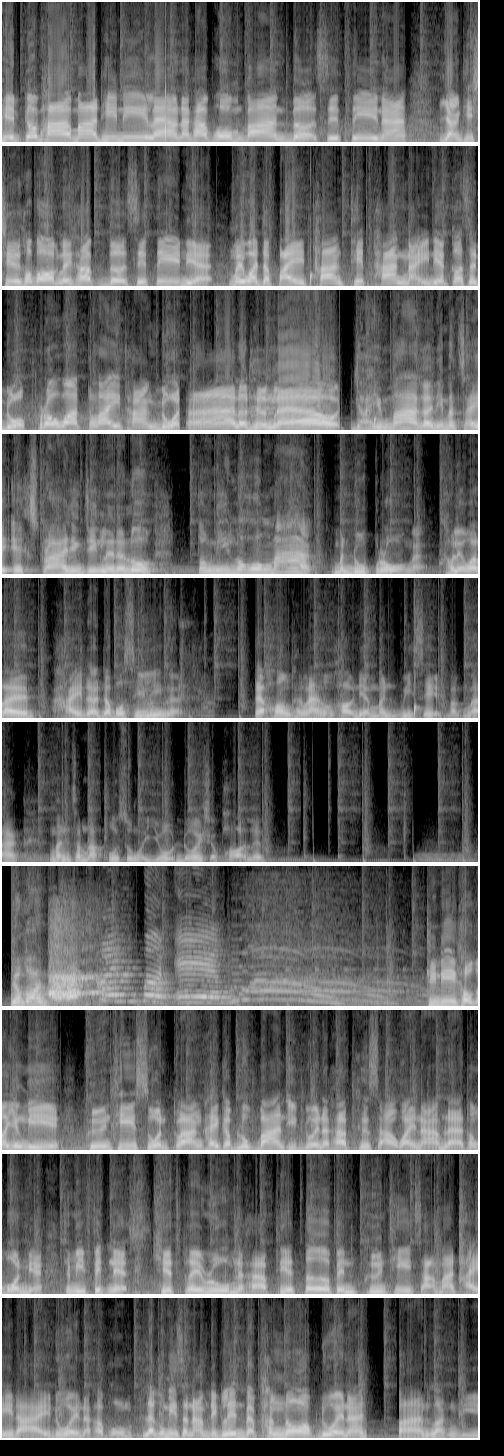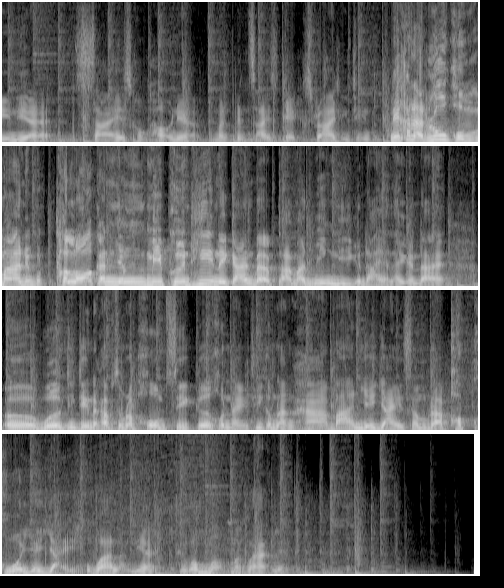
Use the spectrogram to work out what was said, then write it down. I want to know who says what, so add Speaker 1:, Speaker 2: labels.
Speaker 1: ผิดก็พามาที่นี่แล้วนะครับผมบ้าน The City นะ อย่างที่ชื่อเขาบอกเลยครับ The City เนี่ย ไม่ว่าจะไปทางทิศทางไหนเนี่ย ก็สะดวกเพราะว่าใกล้ทางด่วนอ่าเราถึงแล้ว ใหญ่มากอะ นี่มันไซส์เอ็กซ์ตร้าจริง ๆ เลยนะลูก ตรงนี้โล่งมาก มันดูโปร่งอะเขาเรียกว่าอะไร height อะ double ceiling อะแต่ห้องข้างล่างของเขาเนี่ยมันวิเศษมากๆ มันสำหรับผู้สูงอายุโดยเฉพาะเลย เดี๋ยวก่อน ที่นี่เขาก็ยังมีพื้นที่ส่วนกลางให้กับลูกบ้านอีกด้วยนะครับ คือสระว่ายน้ำและข้างบนเนี่ยจะมีฟิตเนส kids playroom นะครับเตียเตอร์เป็นพื้นที่สามารถใช้ได้ด้วยนะครับผม แล้วก็มีสนามเด็กเล่นแบบข้างนอกด้วยนะ บ้านหลังนี้เนี่ย ไซส์ของเขาเนี่ย มันเป็นไซส์เอ็กซ์ตร้าจริง ๆ นี่ขนาดลูกผมมานี่ทะเลาะกันยังมีพื้นที่ในการแบบสามารถวิ่งหนีกันได้อะไรกันได้ เออเวิร์กจริง ๆ นะครับสำหรับโฮมซีเกอร์คนไหนที่กำลังหาบ้านใหญ่ ๆสำหรับครอบครัวใหญ่ ๆ ผมว่าหลังเนี้ยถือว่าเหมาะมาก ๆ เลย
